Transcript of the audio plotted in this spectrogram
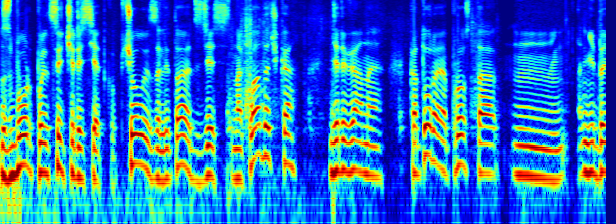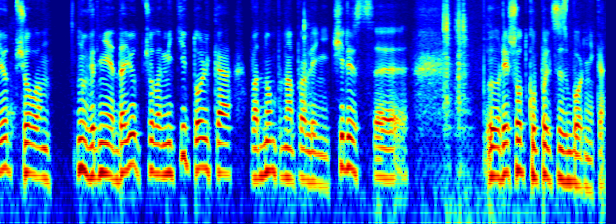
сбор пыльцы через сетку. Пчелы залетают. Здесь накладочка деревянная, которая просто не дает пчелам ну вернее дает пчелам идти только в одном направлении, через э, решетку пыльцесборника.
